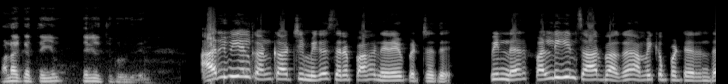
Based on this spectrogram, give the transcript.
வணக்கத்தையும் தெரிவித்துக் கொள்கிறேன். அறிவியல் கண்காட்சி மிக சிறப்பாக நிறைவு பெற்றது. பின்னர் பள்ளியின் சார்பாக அமைக்கப்பட்டிருந்த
